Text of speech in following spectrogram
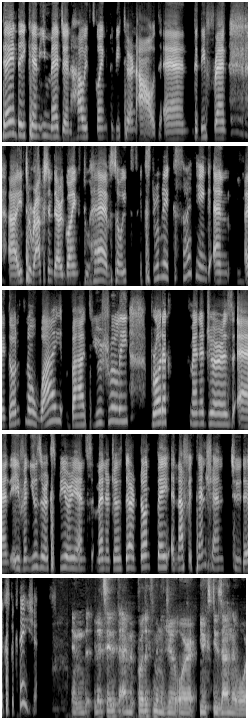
then they can imagine how it's going to be turned out and the different uh, interaction they are going to have. So it's extremely exciting. And I don't know why, but but usually product managers and even user experience managers there don't pay enough attention to the expectation. And let's say that i'm a product manager or ux designer or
